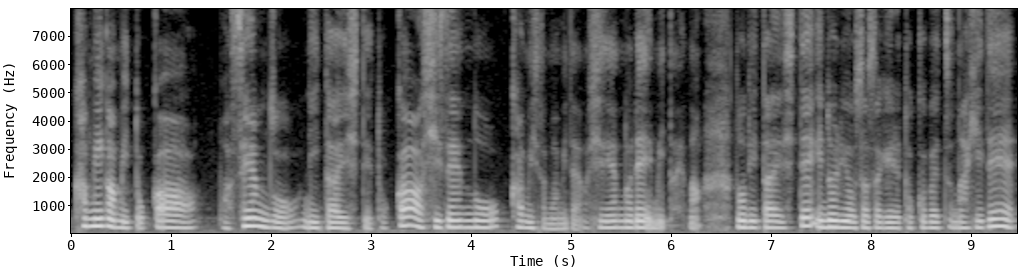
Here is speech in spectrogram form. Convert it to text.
神々とかまあ、先祖に対してとか自然の神様みたいな自然の霊みたいなのに対して祈りを捧げる特別な日で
